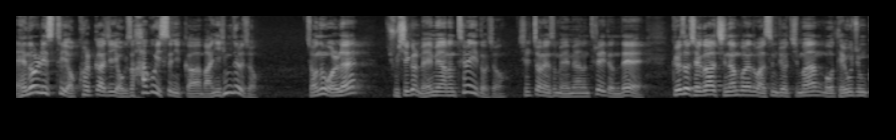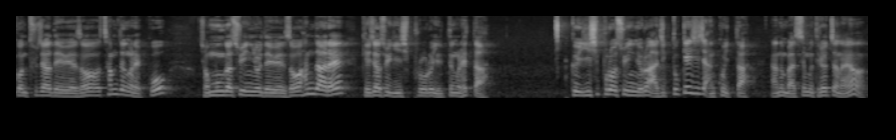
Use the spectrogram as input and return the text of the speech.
애널리스트 역할까지 여기서 하고 있으니까 많이 힘들죠. 저는 원래 주식을 매매하는 트레이더죠. 실전에서 매매하는 트레이더인데 그래서 제가 지난번에도 말씀드렸지만 뭐 대우증권 투자 대회에서 3등을 했고 전문가 수익률 대회에서 한 달에 계좌 수익 20%로 1등을 했다. 그 20% 수익률은 아직도 깨지지 않고 있다라는 말씀을 드렸잖아요.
